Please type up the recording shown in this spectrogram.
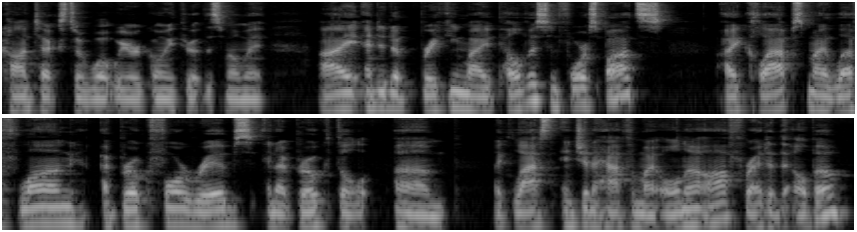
context to what we were going through at this moment. I ended up breaking my pelvis in four spots. I collapsed my left lung. I broke four ribs, and I broke the um, like last inch and a half of my ulna off right at the elbow.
